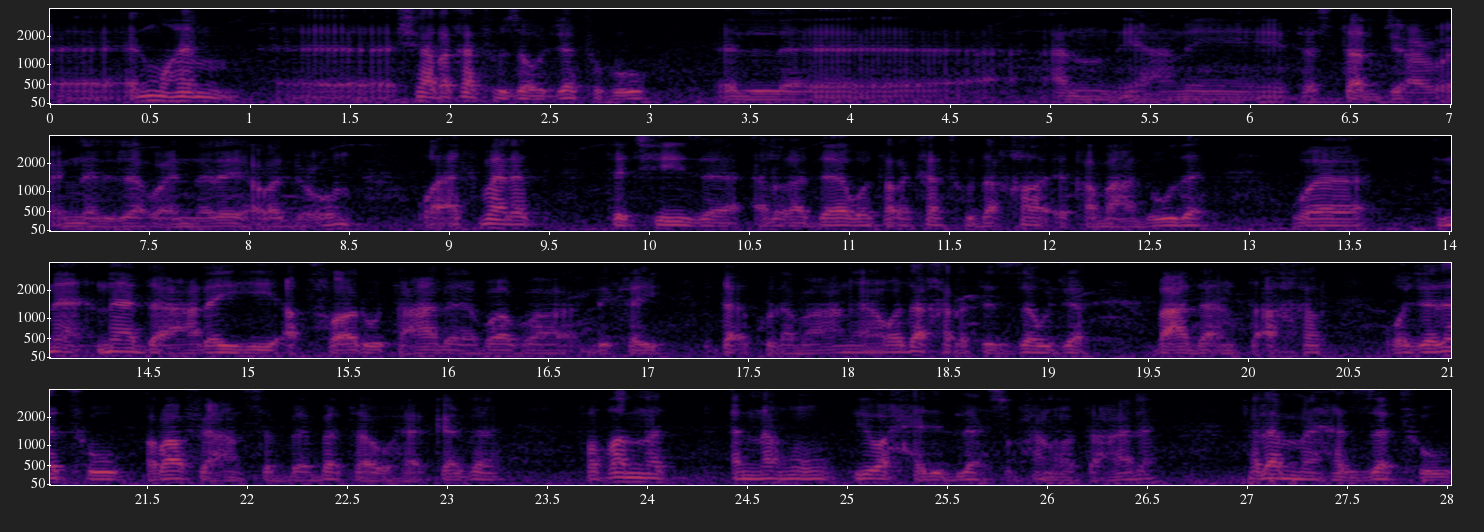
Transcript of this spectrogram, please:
آه، المهم آه، شاركته زوجته يعني تسترجع وأنا لله وأنا إليه راجعون. وأكملت تجهيز الغداء وتركته دقائق معدودة ونادى عليه اطفاله تعال يا بابا لكي تأكل معنا. ودخلت الزوجة بعد أن تأخر وجدته رافعا سبابته هكذا فظنت أنه يوحد الله سبحانه وتعالى. فلما هزته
